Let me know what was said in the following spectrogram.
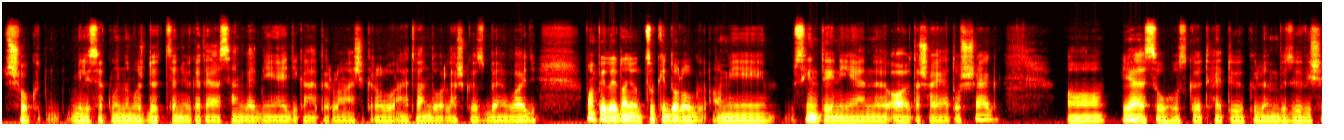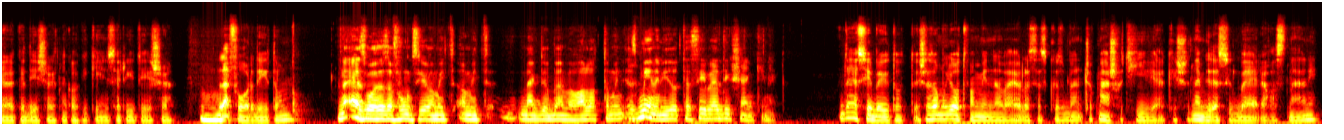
sok millisekundumos döccenőket elszenvedni egyik ápéről a másikra való átvándorlás közben, vagy van például egy nagyon cuki dolog, ami szintén ilyen alta sajátosság, a jelszóhoz köthető különböző viselkedéseknek a kikényszerítése. Uh-huh. Lefordítom. Na ez volt az a funkció, amit, amit megdöbbenve hallottam, hogy ez miért nem jutott eszébe eddig senkinek? De eszébe jutott, és ez amúgy ott van minden wireless közben, csak máshogy hívják, és nem jut eszünkbe erre használni.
